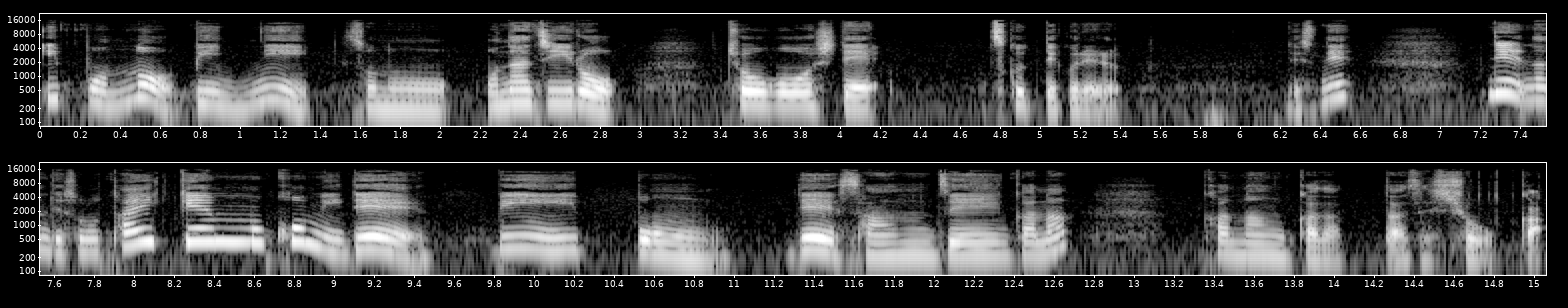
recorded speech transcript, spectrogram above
1本の瓶にその同じ色を調合して作ってくれるですね。でなんでその体験も込みで瓶1本で3000円かな？かなんかだったでしょうか。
